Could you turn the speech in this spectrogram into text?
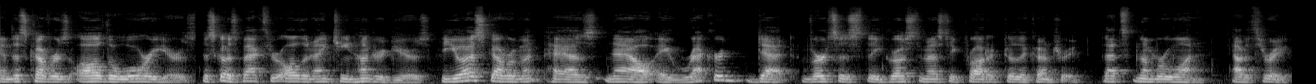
and this covers all the war years. This goes back through all the 1900 years. The U.S. government has now a record debt versus the gross domestic product of the country. That's number one out of three.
